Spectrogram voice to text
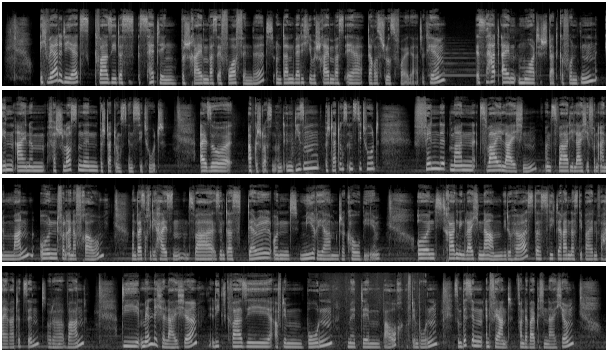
Ich werde dir jetzt quasi das Setting beschreiben, was er vorfindet. Und dann werde ich dir beschreiben, was er daraus schlussfolgert, okay? Es hat ein Mord stattgefunden in einem verschlossenen Bestattungsinstitut. Also abgeschlossen. Und in diesem Bestattungsinstitut findet man zwei Leichen. Und zwar die Leiche von einem Mann und von einer Frau. Man weiß auch, wie die heißen. Und zwar sind das Daryl und Miriam Jacoby. Und die tragen den gleichen Namen, wie du hörst. Das liegt daran, dass die beiden verheiratet sind oder waren. Die männliche Leiche liegt quasi auf dem Boden mit dem Bauch auf dem Boden, so ein bisschen entfernt von der weiblichen Leiche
